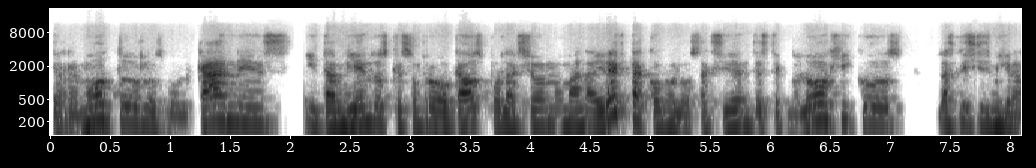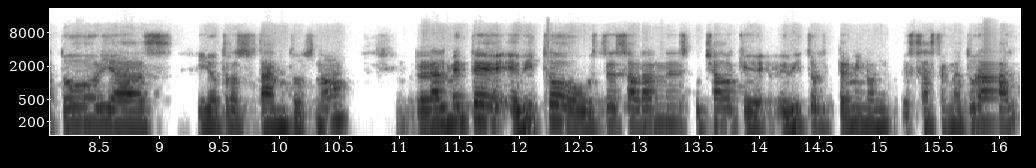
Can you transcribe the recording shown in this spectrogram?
terremotos, los volcanes y también los que son provocados por la acción humana directa como los accidentes tecnológicos, las crisis migratorias y otros tantos, ¿no? Realmente evito, ustedes habrán escuchado que evito el término desastre natural,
